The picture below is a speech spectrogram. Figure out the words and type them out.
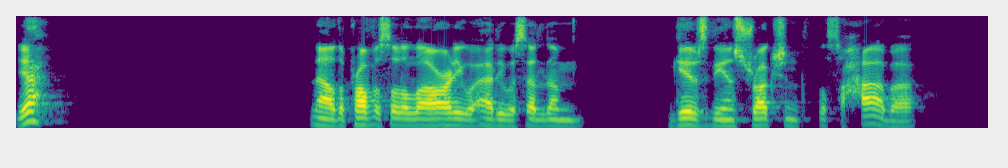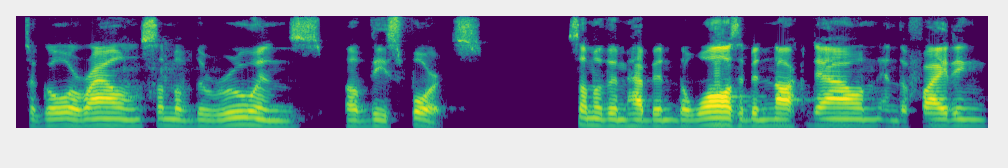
Yeah. Now, the Prophet ﷺ gives the instruction to the Sahaba to go around some of the ruins of these forts some of them have been, the walls have been knocked down in the fighting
